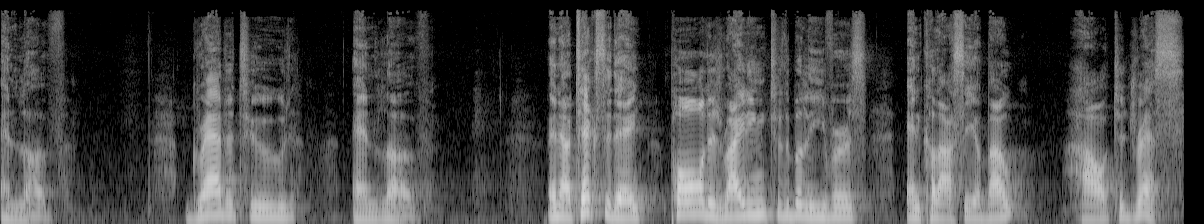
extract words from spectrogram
and love. Gratitude and love. In our text today, Paul is writing to the believers in Colossae about how to dress.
